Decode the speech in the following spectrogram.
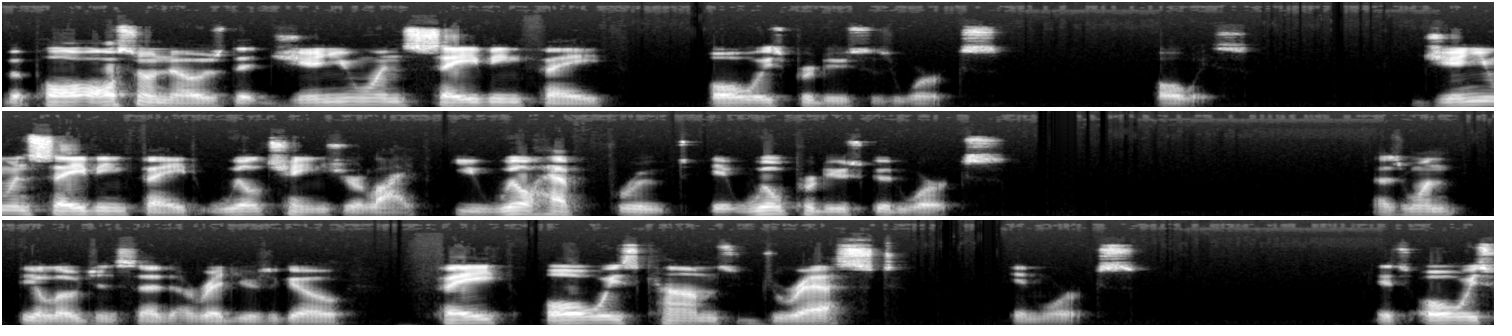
But Paul also knows that genuine saving faith always produces works. Always. Genuine saving faith will change your life. You will have fruit. It will produce good works. As one theologian said, I read years ago, faith always comes dressed in works. It's always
